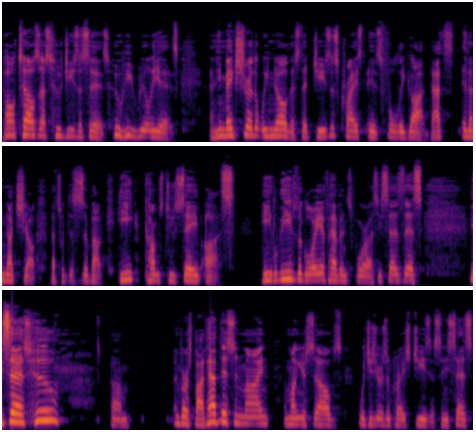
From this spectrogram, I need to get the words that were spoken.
Paul tells us who Jesus is, who he really is. And he makes sure that we know this, that Jesus Christ is fully God. That's in a nutshell. That's what this is about. He comes to save us. He leaves the glory of heavens for us. He says this. He says, who, um, in verse 5, have this in mind among yourselves, which is yours in Christ Jesus. And he says,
